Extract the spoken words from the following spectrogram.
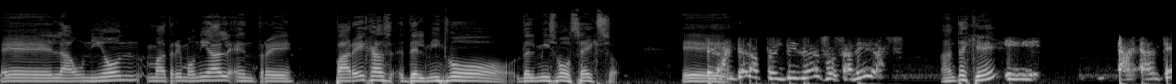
eh, la unión matrimonial entre parejas del mismo del mismo sexo. Eh, pero antes era prohibido eso, ¿sabías? ¿Antes qué? Y a- antes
